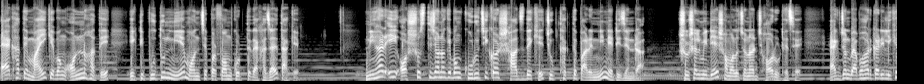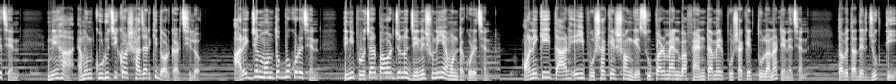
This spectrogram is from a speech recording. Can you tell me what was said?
এক হাতে মাইক এবং অন্য হাতে একটি পুতুল নিয়ে মঞ্চে পারফর্ম করতে দেখা যায় তাকে। নিহার এই অস্বস্তিজনক এবং কুরুচিকর সাজ দেখে চুপ থাকতে পারেননি নেটিজেনরা। সোশ্যাল মিডিয়ায় সমালোচনার ঝড় উঠেছে। একজন ব্যবহারকারী লিখেছেন, নেহা, এমন কুরুচিকর সাজার কি দরকার ছিল? আরেকজন মন্তব্য করেছেন, তিনি প্রচার পাওয়ার জন্য জেনে শুনেই এমনটা করেছেন। অনেকেই তার এই পোশাকের সঙ্গে সুপারম্যান বা ফ্যান্টামের পোশাকের তুলনা টেনেছেন। তবে তাদের যুক্তি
